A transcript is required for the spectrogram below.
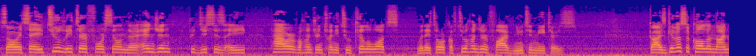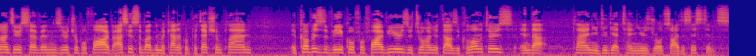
So it's a 2 liter 4 cylinder engine. Produces a power of 122 kilowatts with a torque of 205 newton meters Guys, give us a call on 9907 0555. Ask us about the mechanical protection plan. It covers the vehicle for 5 years or 200,000 kilometers. In that plan, you do get 10 years roadside assistance.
